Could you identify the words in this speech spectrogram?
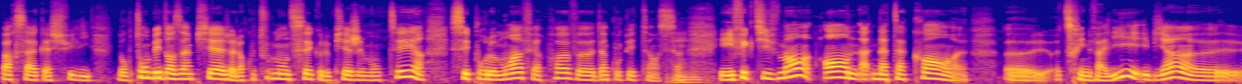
par Saakashvili. Donc tomber dans un piège alors que tout le monde sait que le piège est monté, c'est pour le moins faire preuve euh, d'incompétence. Mmh. Et effectivement, en attaquant euh, Trinvali, eh bien, euh,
